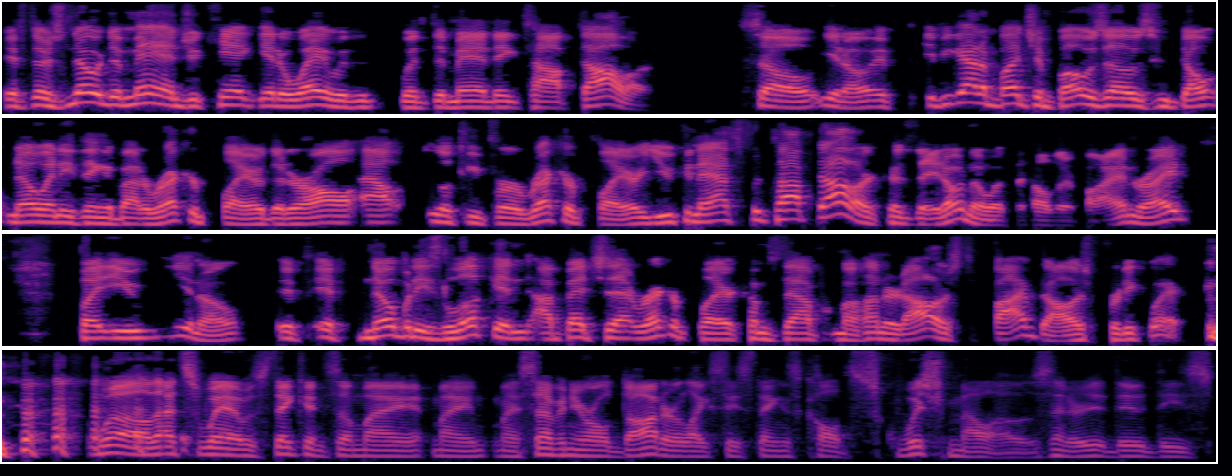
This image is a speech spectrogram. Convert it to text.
if there's no demand, you can't get away with with demanding top dollar. So, you know, if, if you got a bunch of bozos who don't know anything about a record player that are all out looking for a record player, you can ask for top dollar because they don't know what the hell they're buying, right? But you, you know, if, if nobody's looking, I bet you that record player comes down from hundred dollars to five dollars pretty quick. well, that's the way I was thinking. So my my my seven year old daughter likes these things called squishmallows, and they're, these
